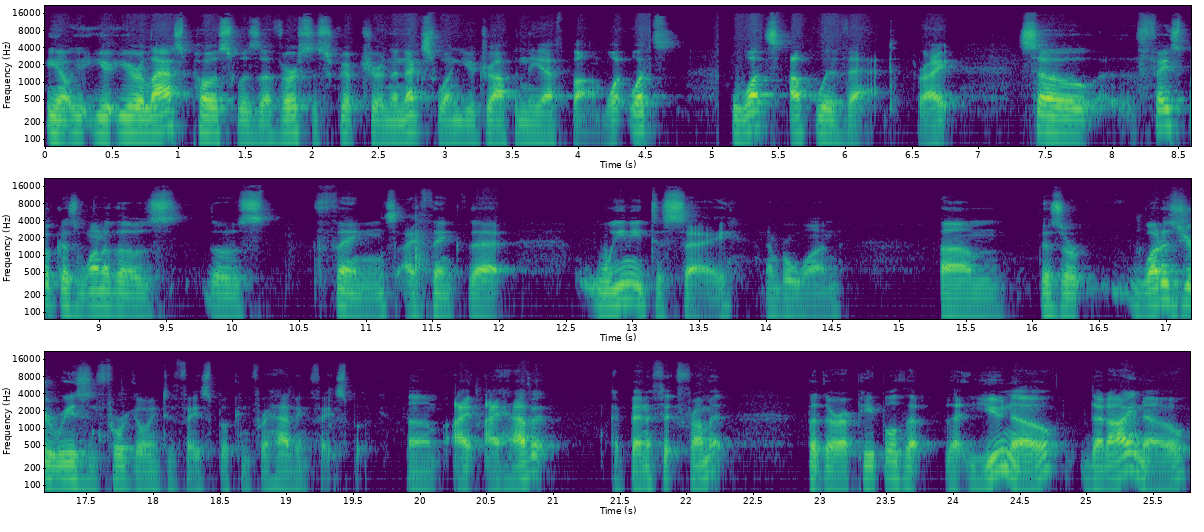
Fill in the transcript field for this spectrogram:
You know, your, your last post was a verse of scripture, and the next one you're dropping the f bomb. What, what's what's up with that, right? So Facebook is one of those those things I think that we need to say. Number one, um, there's a what is your reason for going to Facebook and for having Facebook? Um, I, I have it, I benefit from it, but there are people that, that you know, that I know,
